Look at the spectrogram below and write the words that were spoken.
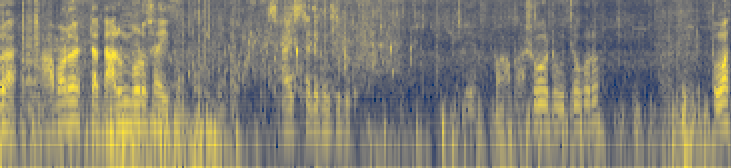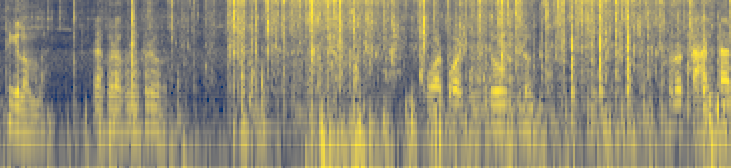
বন্ধুরা, আবারও একটা দারুণ বড় সাইজ সাইজটা দেখুন শুধু। বাবা শো একটু উঁচু করো। তোমার থেকে লম্বা। রাখো রাখো রাখো রাখো। পরপর দুটো উঠল। কোনো টান টান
